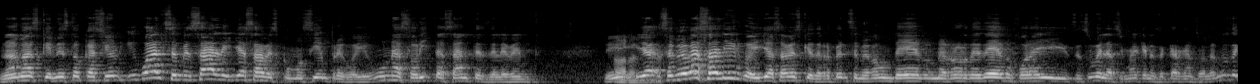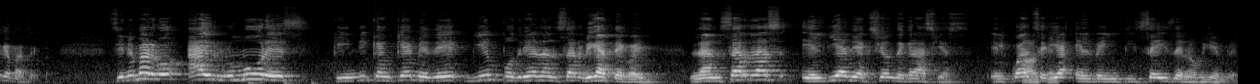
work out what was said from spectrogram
Nada más que en esta ocasión, igual se me sale, ya sabes, como siempre, güey, unas horitas antes del evento. Ya, se me va a salir, güey, ya sabes que de repente se me va un dedo, un error de dedo por ahí, se suben las imágenes, se cargan solas, no sé qué pasa. Sin embargo, hay rumores que indican que AMD bien podría lanzar, fíjate, güey, lanzarlas el día de acción de gracias, el cual sería el 26 de noviembre.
